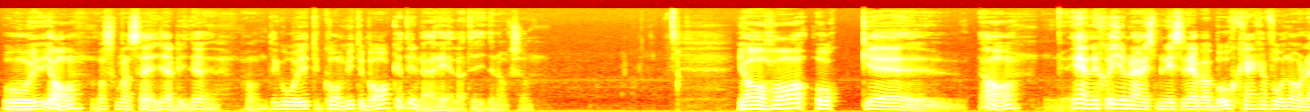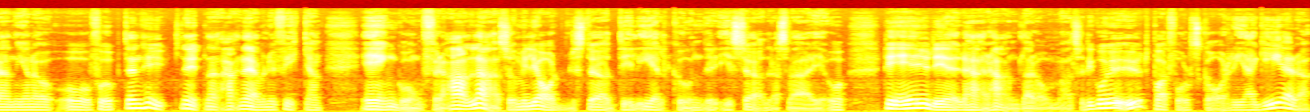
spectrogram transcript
Och ja, vad ska man säga? Det, det, ja, det går ju, kommer ju tillbaka till det där hela tiden också. Jaha, och eh, ja, energi och näringsminister Ebba Busch kan få norrlänningarna att få upp den knutna näven ur fickan en gång för alla. Alltså miljardstöd till elkunder i södra Sverige. Och det är ju det det här handlar om. Alltså det går ju ut på att folk ska reagera.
